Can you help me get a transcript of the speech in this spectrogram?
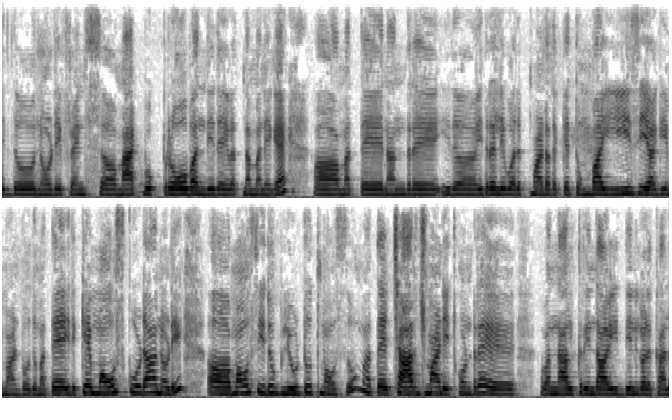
ಇದು ನೋಡಿ ಫ್ರೆಂಡ್ಸ್ ಮ್ಯಾಕ್ ಬುಕ್ ಪ್ರೋ ಬಂದಿದೆ ಇವತ್ತು ನಮ್ಮ ಮನೆಗೆ ಮತ್ತು ಏನಂದ್ರೆ ಇದು, ಇದರಲ್ಲಿ ವರ್ಕ್ ಮಾಡೋದಕ್ಕೆ ತುಂಬ ಈಸಿಯಾಗಿ ಮಾಡ್ಬೋದು. ಮತ್ತೆ ಇದಕ್ಕೆ ಮೌಸ್ ಕೂಡ ನೋಡಿ ಮೌಸ್ ಇದು ಬ್ಲೂಟೂತ್ ಮೌಸು ಮತ್ತೆ ಚಾರ್ಜ್ ಮಾಡಿ ಇಟ್ಕೊಂಡ್ರೆ ಒಂದು ನಾಲ್ಕರಿಂದ ಐದು ದಿನಗಳ ಕಾಲ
